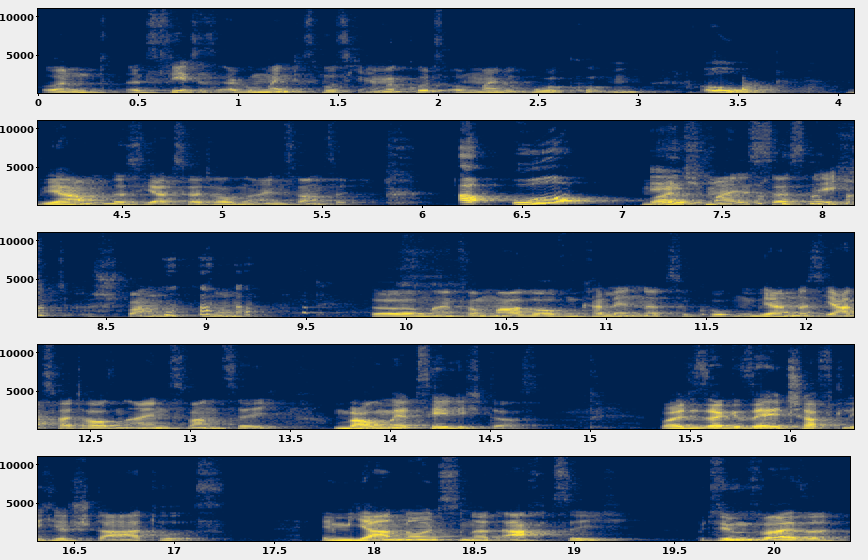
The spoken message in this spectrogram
Und als viertes Argument, jetzt muss ich einmal kurz auf meine Uhr gucken. Oh, wir haben das Jahr 2021. Ah, oh? Echt? Manchmal ist das echt spannend, ne? ähm, einfach mal so auf den Kalender zu gucken. Wir haben das Jahr 2021 und warum erzähle ich das? Weil dieser gesellschaftliche Status im Jahr 1980 beziehungsweise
